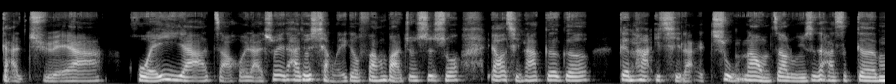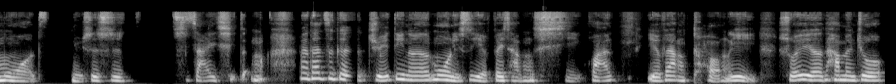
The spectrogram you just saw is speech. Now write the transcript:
感觉啊、回忆啊找回来，所以他就想了一个方法，就是说邀请他哥哥跟他一起来住。那我们知道鲁伊斯他是跟莫女士是是在一起的嘛？那他这个决定呢，莫女士也非常喜欢，也非常同意，所以呢，他们就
